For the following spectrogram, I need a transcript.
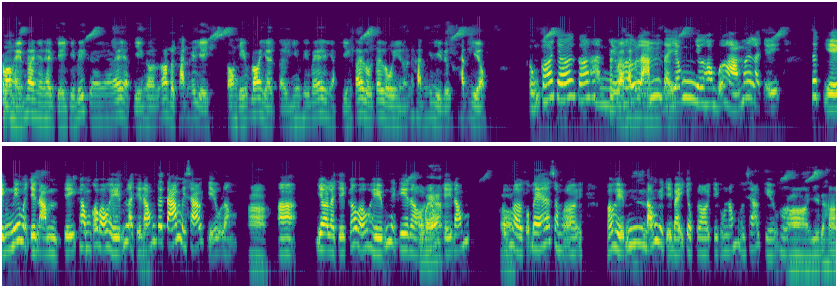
Cái bảo hiểm đó như theo chị chị biết ờ, bé nhập viện rồi nó được thanh cái gì? Con chị lúc đó giờ tự nhiên khi bé nhập viện tới lui tới lui gì nó thanh cái gì được thanh gì không? Cũng có chứ có thanh Tức nhiều thứ lắm. Gì? tại giống như hôm bữa hổm á là chị xuất viện nếu mà chị nằm chị không có bảo hiểm là chị Dạ. đóng tới 86 triệu lần à. À, do là chị có bảo hiểm này kia rồi bé. chị đóng. Đúng ờ, rồi của bé xong rồi bảo hiểm đóng cho chị 70 rồi chị còn đóng 16 triệu rồi à vậy đó ha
